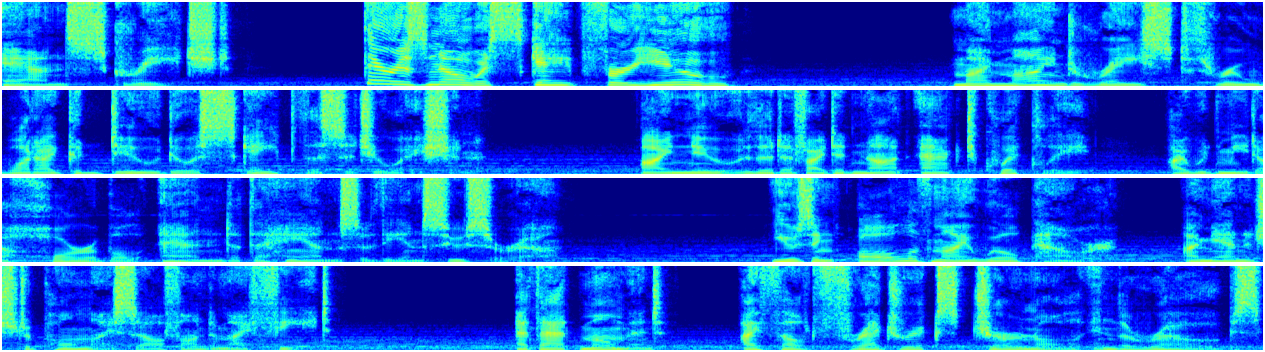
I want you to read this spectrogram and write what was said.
Anne screeched. There is no escape for you. My mind raced through what I could do to escape the situation. I knew that if I did not act quickly, I would meet a horrible end at the hands of the Insusero. Using all of my willpower, I managed to pull myself onto my feet. At that moment, I felt Frederick's journal in the robes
